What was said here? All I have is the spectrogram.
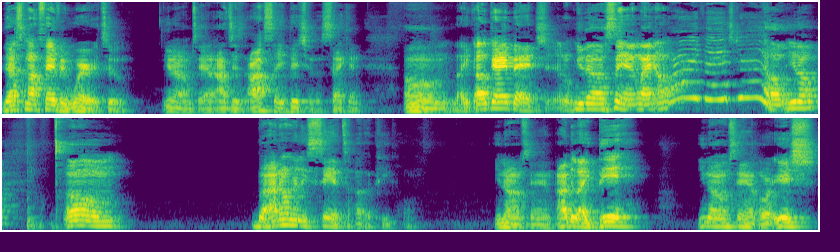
That's my favorite word too. You know what I'm saying? I just I'll say bitch in a second. Um, like okay, bitch. You know what I'm saying? Like all right, bitch. Yeah, you know. Um, but I don't really say it to other people. You know what I'm saying? I'll be like, bitch. You know what I'm saying? Or ish.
